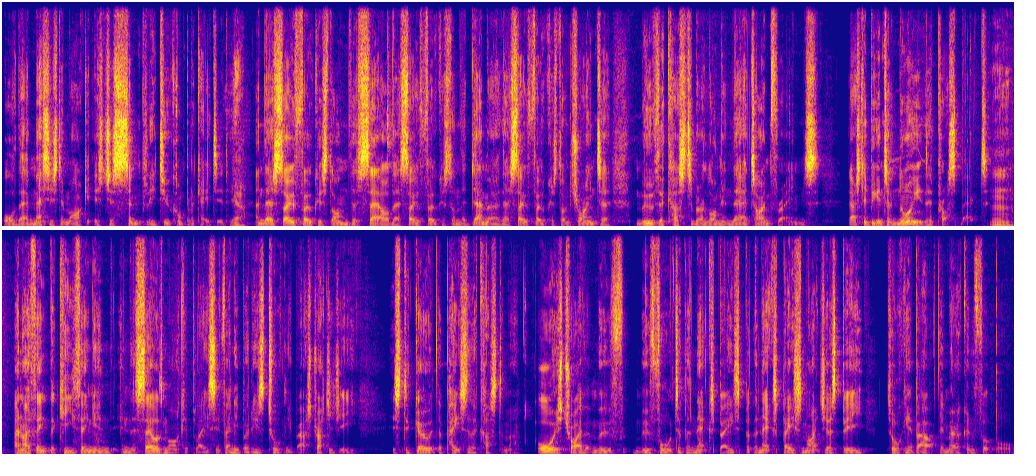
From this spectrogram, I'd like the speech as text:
or their message to market is just simply too complicated. Yeah. And they're so focused on the sell, they're so focused on the demo, they're so focused on trying to move the customer along in their timeframes they actually begin to annoy the prospect. Mm. And I think the key thing in, in the sales marketplace, if anybody's talking about strategy, is to go at the pace of the customer. Always try to move move forward to the next base, but the next base might just be talking about the American football,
